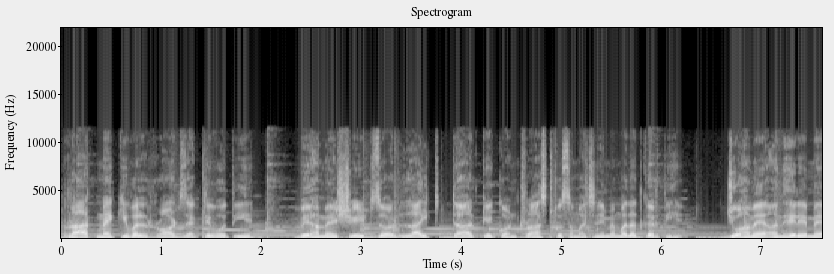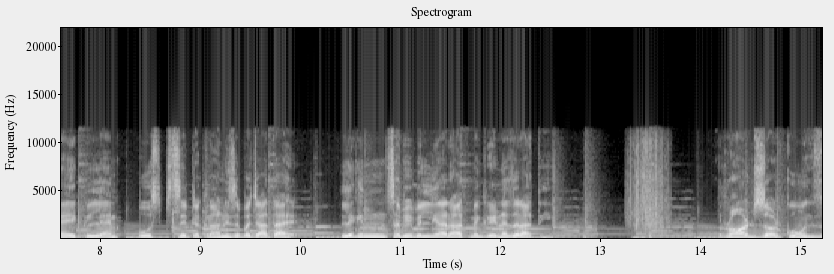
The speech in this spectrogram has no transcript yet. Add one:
रात में केवल रॉड्स एक्टिव होती हैं। वे हमें शेड्स और लाइट डार्क के कंट्रास्ट को समझने में मदद करती हैं, जो हमें अंधेरे में एक लैंप पोस्ट से टकराने से बचाता है। लेकिन सभी बिल्लियाँ रात में ग्रे नज़र आती हैं। रॉड्स और कोन्स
